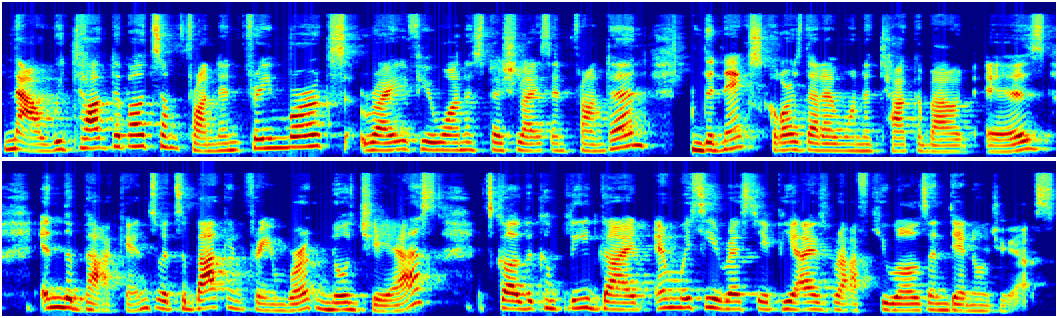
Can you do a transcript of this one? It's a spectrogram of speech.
Now, we talked about some front-end frameworks, right? If you want to specialize in front-end, the next course that I want to talk about is in the backend. So it's a backend framework, Node.js. It's called the Complete Guide, MVC, REST APIs, GraphQLs, and Deno.js.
